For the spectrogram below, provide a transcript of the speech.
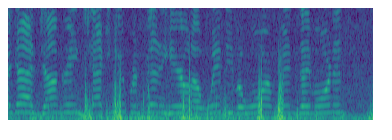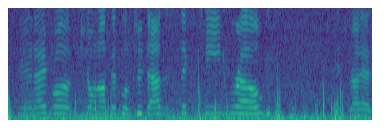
Hey guys, John Green, Jackie Cooper Infiniti here on a windy but warm Wednesday morning in April, showing off this little 2016 Rogue. It's right at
